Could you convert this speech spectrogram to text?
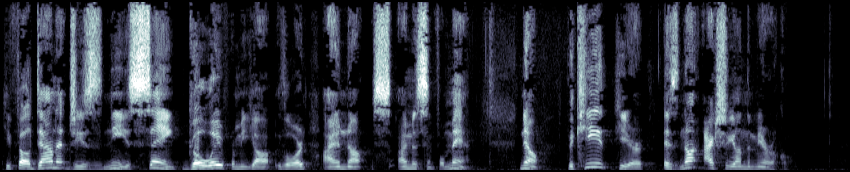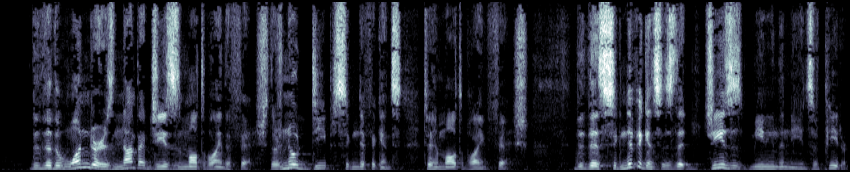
he fell down at Jesus' knees, saying, Go away from me, Lord, I am not I'm a sinful man. Now, the key here is not actually on the miracle. The, the, the, wonder is not that Jesus is multiplying the fish. There's no deep significance to him multiplying fish. The, the significance is that Jesus meeting the needs of Peter.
